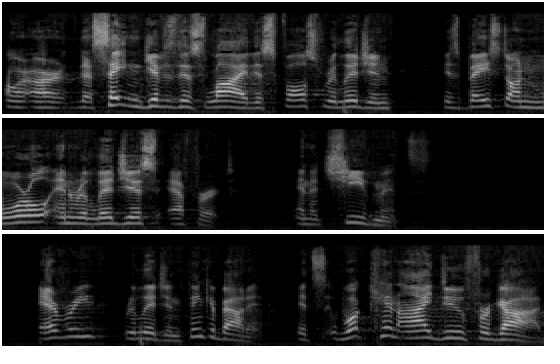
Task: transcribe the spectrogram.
or, or that Satan gives this lie, this false religion, is based on moral and religious effort and achievements. Every religion, think about it it's what can I do for God?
